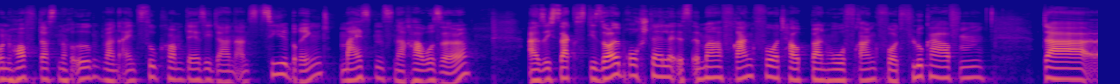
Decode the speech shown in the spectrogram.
und hofft, dass noch irgendwann ein Zug kommt, der sie dann ans Ziel bringt, meistens nach Hause. Also ich sag's, die Sollbruchstelle ist immer Frankfurt Hauptbahnhof, Frankfurt Flughafen. Da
